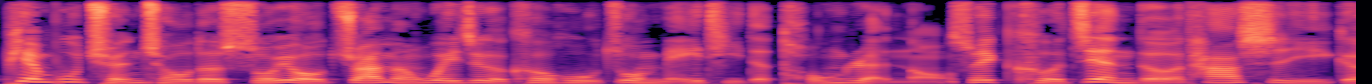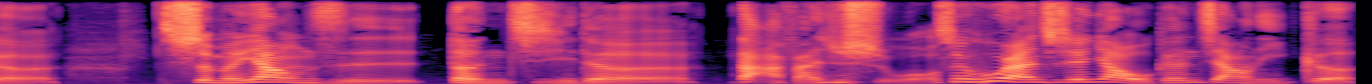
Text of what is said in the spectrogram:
遍布全球的所有专门为这个客户做媒体的同仁哦，所以可见得他是一个。什么样子等级的大番薯哦？所以忽然之间要我跟这样的一个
